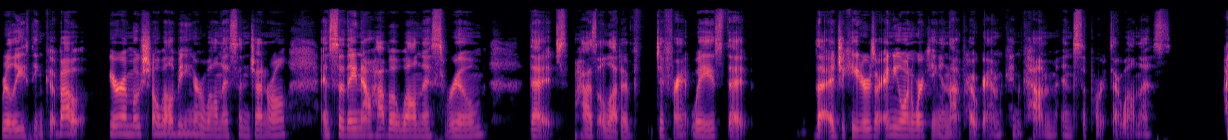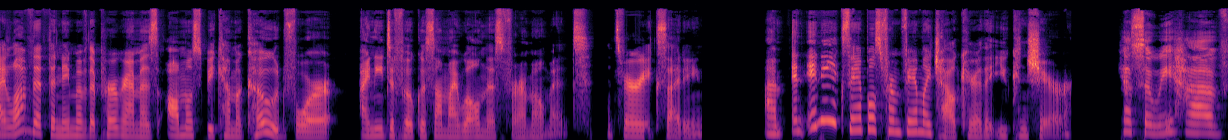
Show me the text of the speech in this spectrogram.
really think about your emotional well-being or wellness in general. And so they now have a wellness room that has a lot of different ways that the educators or anyone working in that program can come and support their wellness. I love that the name of the program has almost become a code for I need to focus on my wellness for a moment. It's very exciting. Um, and any examples from family childcare that you can share? Yeah, so we have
